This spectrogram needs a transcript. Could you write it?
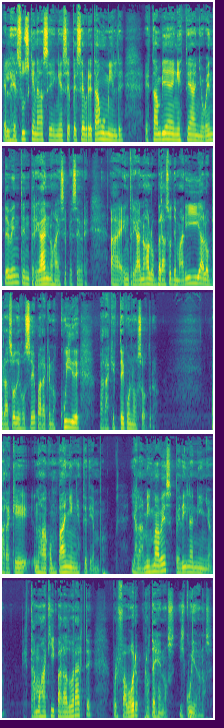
el Jesús que nace en ese pesebre tan humilde, es también en este año 2020 entregarnos a ese pesebre, a entregarnos a los brazos de María, a los brazos de José para que nos cuide, para que esté con nosotros, para que nos acompañe en este tiempo. Y a la misma vez pedirle al niño, Estamos aquí para adorarte. Por favor, protégenos y cuídanos.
